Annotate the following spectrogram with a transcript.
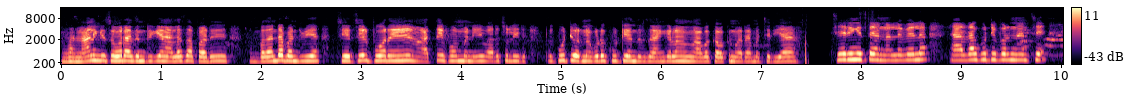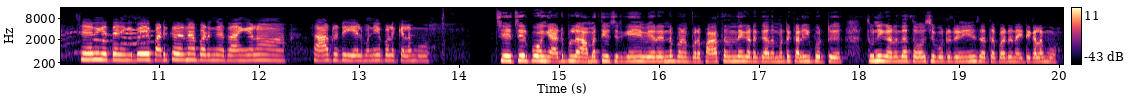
இவ்வளோ நாள் இங்கே சோறாதுன்றீங்க நல்ல சாப்பாடு. ரொம்ப தாண்டா பண்ணுவியா சரி சரி போகிறேன் அத்தையை ஃபோன் பண்ணி வர சொல்லிடு போய் கூட்டி வரணும் கூட கூட்டி வந்துரு. சாயங்காலம் அவ கவக்குன்னு வராம சரியா? சரிங்க அத்தை நல்ல வேலை யாரா கூட்டி போகிறேன்னு நினச்சேன். சரிங்க அத்தை நீங்கள் போய் படுக்கலைன்னா படுங்க. சாயங்காலம் சாப்பிட்டுட்டு ஏழு மணியை போல் கிளம்புவோம். சரி சரி போங்க. அடுப்பில் அமர்த்தி வச்சிருக்கேன். வேறு என்ன பண்ண போகிற பாத்திரம் தான் கிடக்கு. அதை மட்டும் கழுவி போட்டு துணி கிடந்தா துவச்சி போட்டுட்டு நீ சத்தப்பாட்டு நைட்டு கிளம்புவோம்.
